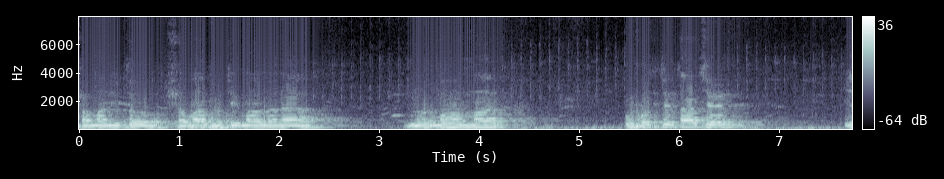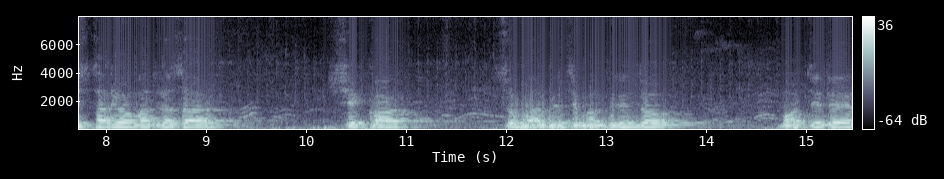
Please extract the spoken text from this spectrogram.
সম্মানিত সভাপতি মাওলানা নূর মোহাম্মদ উপস্থিত আছেন স্থানীয় মাদ্রাসার শিক্ষক, সুপার প্রিন্সিপাল বৃন্দ, মসজিদের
